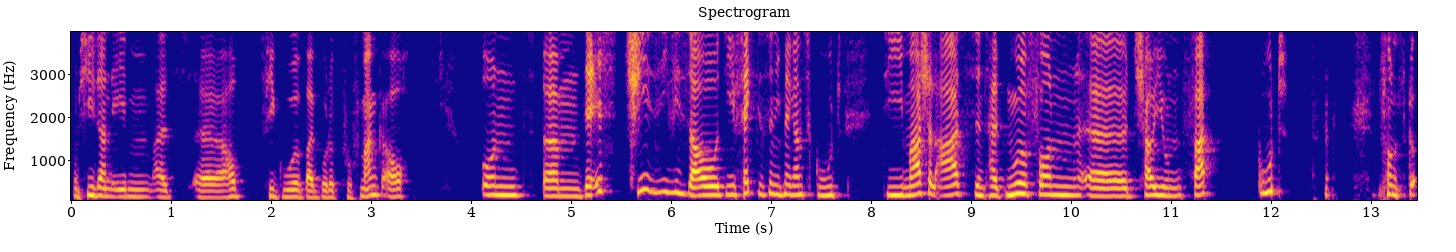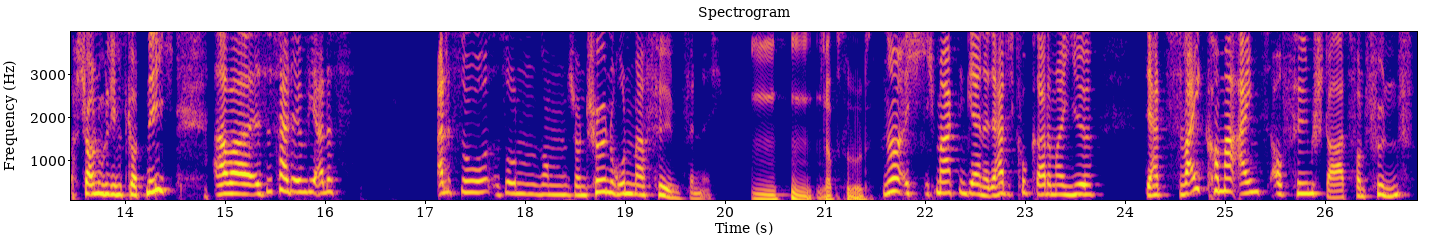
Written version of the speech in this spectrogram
und hier dann eben als äh, Hauptfigur bei Bulletproof Monk auch. Und ähm, der ist cheesy wie Sau, die Effekte sind nicht mehr ganz gut. Die Martial Arts sind halt nur von äh, Chow Yun Fat gut, von Sc Sean William Scott nicht. Aber es ist halt irgendwie alles, alles so, so, ein, so, ein, so ein schön runder Film, finde ich. Mhm, absolut. Ne, ich, ich mag den gerne. Der hat, ich guck gerade mal hier, der hat 2,1 auf Filmstarts von 5.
